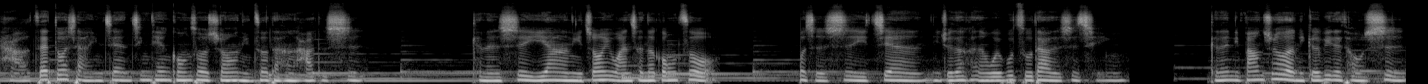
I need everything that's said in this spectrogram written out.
好，再多想一件今天工作中你做得很好的事，可能是一样你终于完成的工作，或者是一件你觉得可能微不足道的事情，可能你帮助了你隔壁的同事。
